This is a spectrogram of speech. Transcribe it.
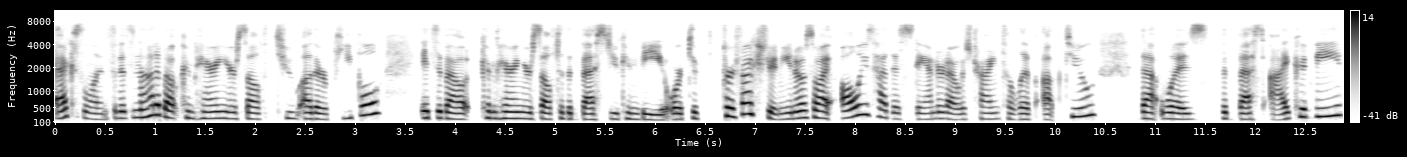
excellence and it's not about comparing yourself to other people it's about comparing yourself to the best you can be or to perfection you know so i always had this standard i was trying to live up to that was the best i could be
